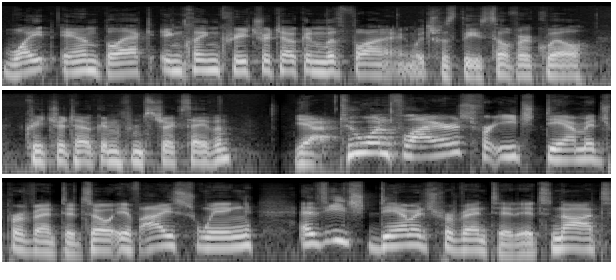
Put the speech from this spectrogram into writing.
white and black Inkling creature token with flying, which was the Silver Quill creature token from Strixhaven. Yeah, two one flyers for each damage prevented. So if I swing, as each damage prevented, it's not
